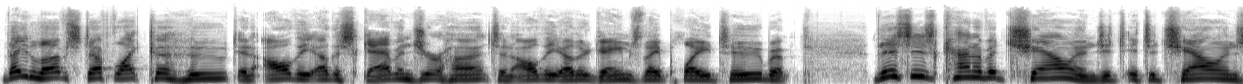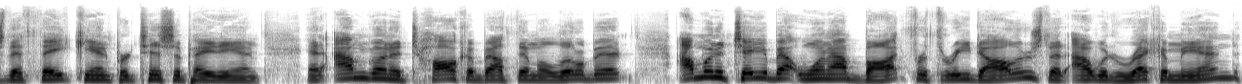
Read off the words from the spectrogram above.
They love stuff like kahoot and all the other scavenger hunts and all the other games they play too but this is kind of a challenge. It's, it's a challenge that they can participate in. And I'm going to talk about them a little bit. I'm going to tell you about one I bought for $3 that I would recommend.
